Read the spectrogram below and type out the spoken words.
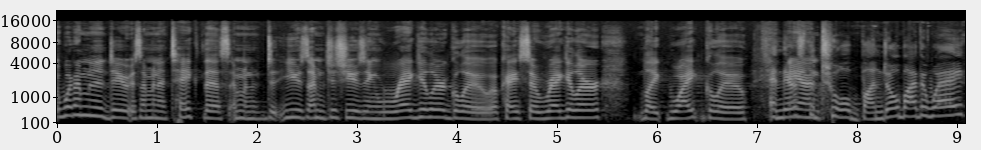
what I'm gonna do is I'm gonna take this, I'm gonna use, I'm just using regular glue, okay? So regular like white glue. And there's and the tool bundle, by the way.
